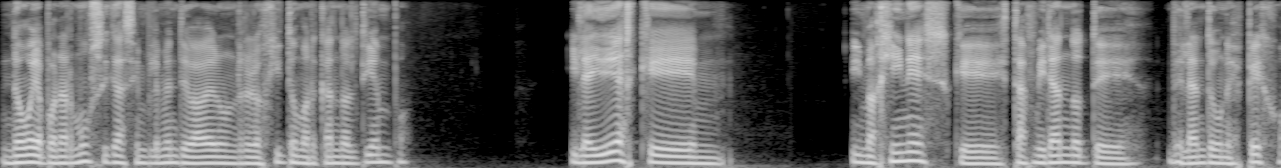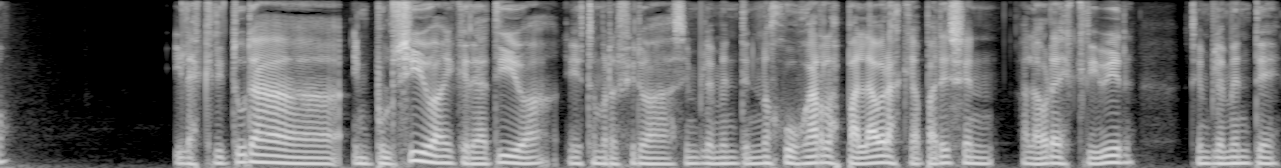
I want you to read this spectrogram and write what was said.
No voy a poner música, simplemente va a haber un relojito marcando el tiempo. Y la idea es que mm, imagines que estás mirándote delante de un espejo y la escritura impulsiva y creativa, y esto me refiero a simplemente no juzgar las palabras que aparecen a la hora de escribir, simplemente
